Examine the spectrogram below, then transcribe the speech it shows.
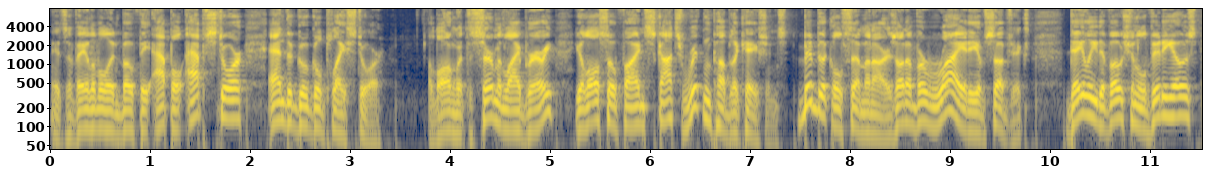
It's available in both the Apple App Store and the Google Play Store. Along with the sermon library, you'll also find Scott's written publications, biblical seminars on a variety of subjects, daily devotional videos,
